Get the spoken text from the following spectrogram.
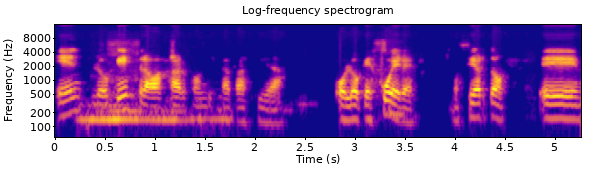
en lo que es trabajar con discapacidad o lo que fuere, ¿no es cierto? Eh,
